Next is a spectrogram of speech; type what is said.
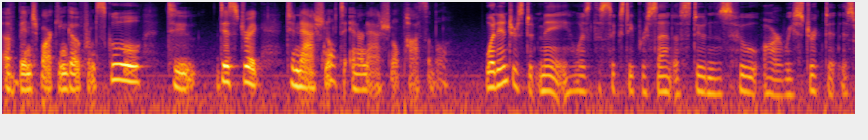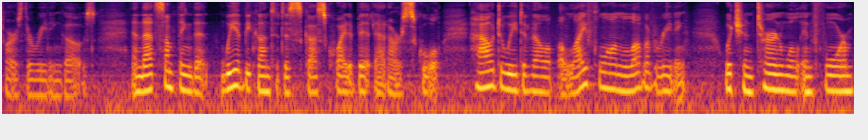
of benchmarking go from school to district to national to international possible. What interested me was the 60% of students who are restricted as far as their reading goes. And that's something that we have begun to discuss quite a bit at our school. How do we develop a lifelong love of reading, which in turn will inform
